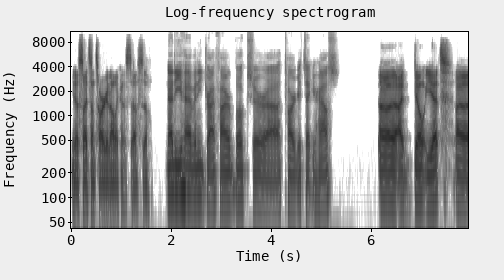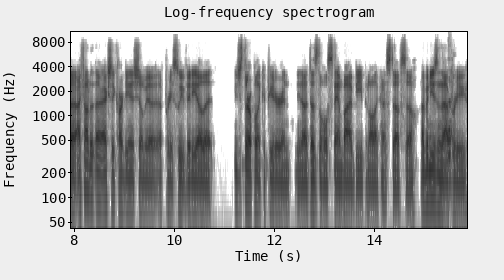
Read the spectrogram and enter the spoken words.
you know, sights on target, all that kind of stuff. So Now, do you have any dry fire books or uh, targets at your house? Uh, I don't yet. Uh, I found it uh, actually. Cardenas showed me a, a pretty sweet video that you just throw up on the computer and you know it does the whole standby beep and all that kind of stuff. So I've been using that pretty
